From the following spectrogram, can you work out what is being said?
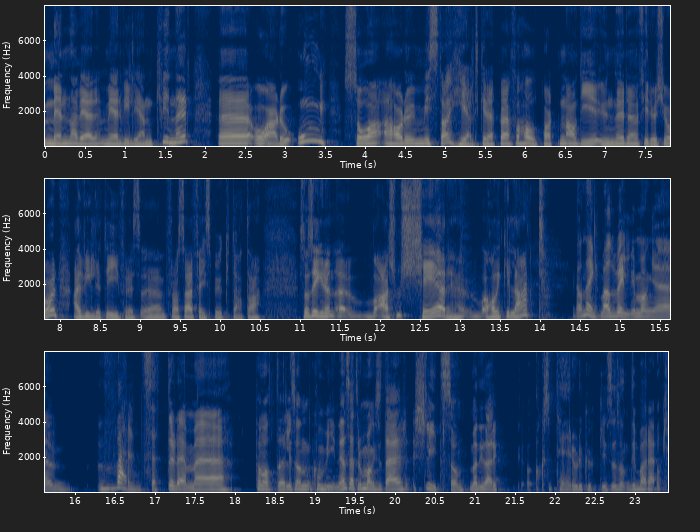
menn er mer, villige enn kvinner. Og er du ung, så har du mista helt grepet. For halvparten av de under 24 år er villige til å gi fra seg Facebook-data. Så Sigrun, eh, hva er det som skjer? Har vi ikke lært? Jeg kan tenke meg at veldig mange verdsetter det med på en måte litt sånn convenience. Jeg tror mange syns det er slitsomt med de der Aksepterer du cookies og sånn? De bare OK,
